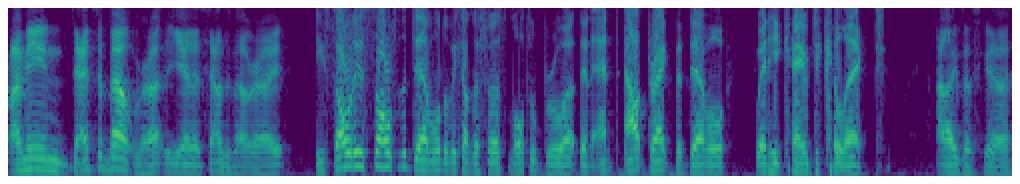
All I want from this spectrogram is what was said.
I mean, that's about right. Yeah, that sounds about right. He sold his soul to the devil to become the first mortal brewer, then outdrank the devil when he came to collect. I like this guy.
